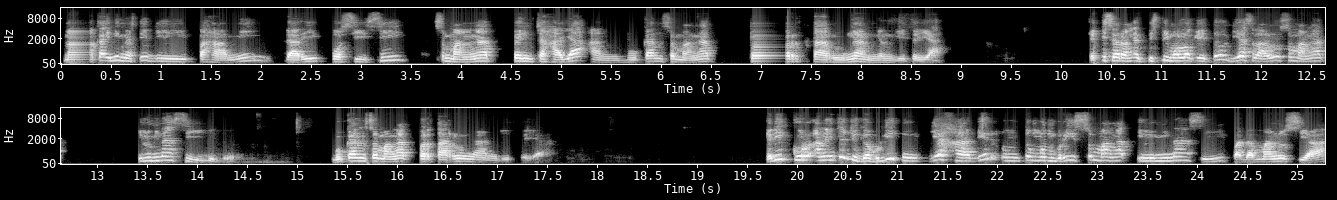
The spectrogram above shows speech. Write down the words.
maka ini mesti dipahami dari posisi semangat pencahayaan, bukan semangat pertarungan kan gitu ya. Jadi seorang epistemolog itu dia selalu semangat iluminasi gitu. Bukan semangat pertarungan gitu ya. Jadi Quran itu juga begitu. Dia hadir untuk memberi semangat iluminasi pada manusia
